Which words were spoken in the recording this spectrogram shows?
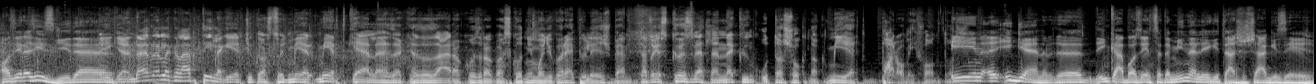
Azért ez izgi, de... Igen, de legalább tényleg értjük azt, hogy miért, miért kell ezekhez az árakhoz ragaszkodni mondjuk a repülésben. Tehát, hogy ez közvetlen nekünk utasoknak miért baromi fontos. Én eh, igen, inkább az én szerintem minden légitársaság izé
